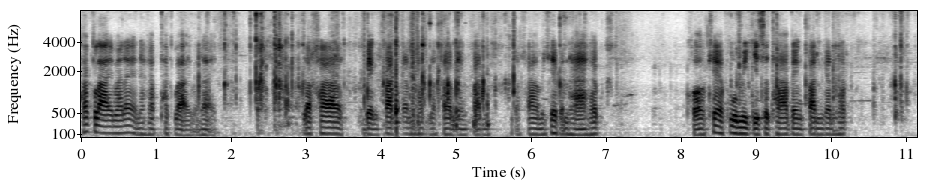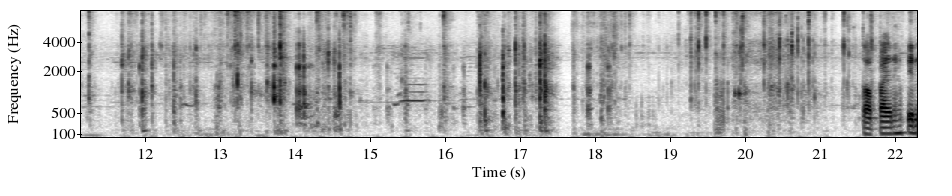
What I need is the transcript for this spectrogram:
ทักไลน์มาได้นะครับ ทักไลน์มาได้ ราคาแบ่งปันกันครับ ราคาแบ่งปัน ราคาไม่ใช่ปัญหาครับ ขอแค่ผู้มีจิตศรัทธาแบ่งปันกันครับ ต่อไปนะครับเป็น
